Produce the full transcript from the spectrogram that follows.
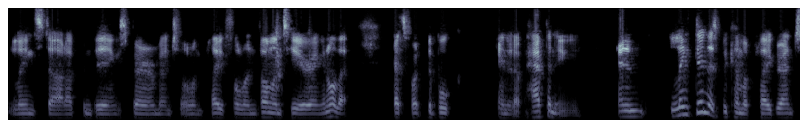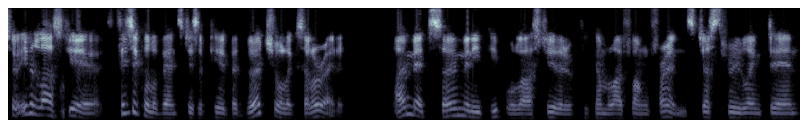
lean startup and being experimental and playful and volunteering and all that. That's what the book ended up happening. And LinkedIn has become a playground too. Even last year, physical events disappeared, but virtual accelerated. I met so many people last year that have become lifelong friends just through LinkedIn.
